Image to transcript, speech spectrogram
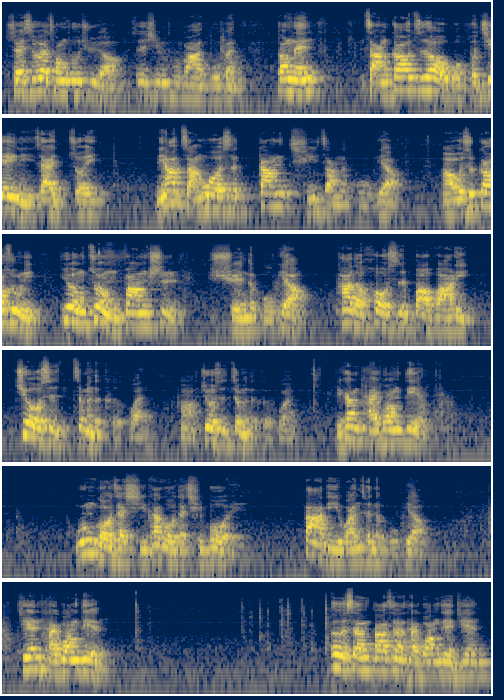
随时会冲出去哦。这是新复发的部分。当然，涨高之后，我不建议你再追，你要掌握的是刚起涨的股票啊。我是告诉你，用这种方式选的股票，它的后市爆发力就是这么的可观啊，就是这么的可观。你看台光电，温哥在西卡国在七买，大底完成的股票。今天台光电二三八三的台光电今天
